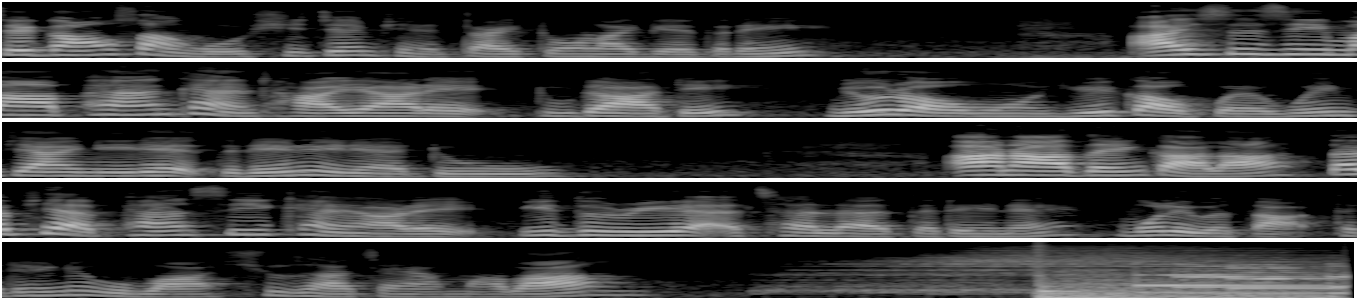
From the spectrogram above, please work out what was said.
စစ်ကောင်းဆောင်ကိုရှီချင်းဖြင့်တိုက်တွန်းလိုက်တဲ့သတင်း ICC မှာဖမ်းခံထားရတဲ့ဒူတာတေမြို့တော်ဝန်ရွေးကောက်ပွဲဝင်ပြိုင်နေတဲ့သတင်းတွေနဲ့အတူအာနာသိန်းကာလာတပ်ဖြတ်ဖမ်းဆီးခံရတဲ့ပြည်သူတွေရဲ့အချက်အလက်သတင်းနဲ့မိုးလေဝသသတင်းတွေကိုပါရှုစားကြရမှာပါ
